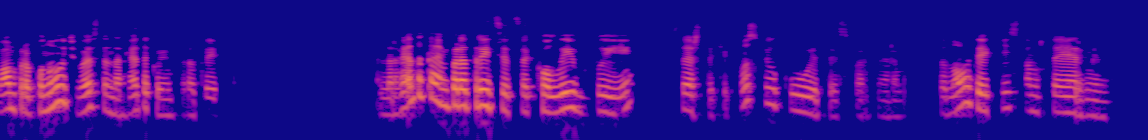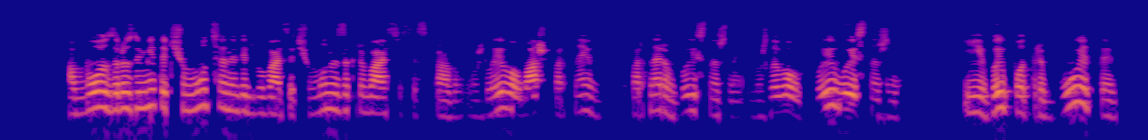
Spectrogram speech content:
Вам пропонують ввести енергетику імператриці. Енергетика імператриці це коли ви все ж таки поспілкуєтесь з партнерами, встановите якісь там терміни, або зрозуміти, чому це не відбувається, чому не закриваються ці справи. Можливо, ваш партнер, партнер виснажений, можливо, ви виснажені, і ви потребуєте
